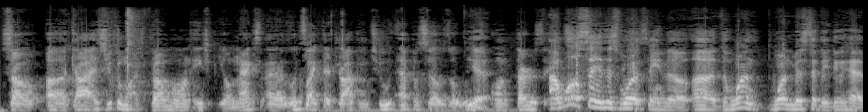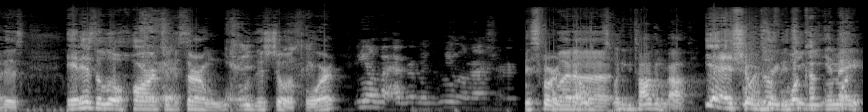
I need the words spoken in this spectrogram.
so uh, guys, you can watch Velma on HBO Max. Uh, it looks like they're dropping two episodes a week Yeah. on Thursday. I will say this one thing though. Uh, the one one mistake they do have is it is a little hard to discern who this show is for. Neil Aggerman, Neil Masher. It's for but, adults. uh, what are you talking about? Yeah, it's Show for adults, what TV, ki- MA. what-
